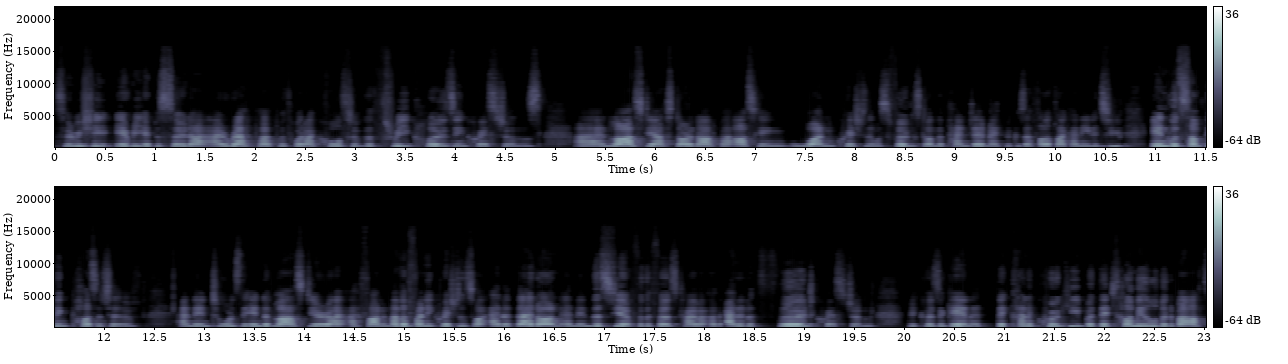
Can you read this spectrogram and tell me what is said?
So, Rishi, every episode I, I, wrap up with what I call sort of the three closing questions. Uh, and last year I started out by asking one question that was focused on the pandemic because I felt like I needed to end with something positive. And then towards the end of last year, I, I, found another funny question, so I added that on. And then this year, for the first time, I've added a third question because, again, they're kind of quirky, but they tell me a little bit about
